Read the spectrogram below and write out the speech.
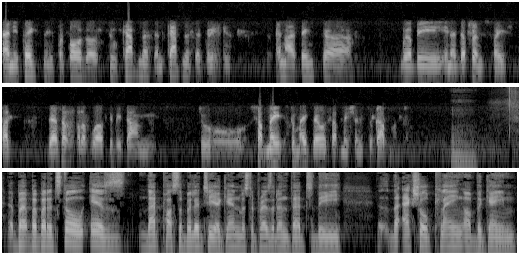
and he takes the proposals to cabinet and cabinet agrees, then I think uh, we'll be in a different space. But there's a lot of work to be done to submit to make those submissions to government. Mm. But but but it still is that possibility again, Mr. President, that the the actual playing of the game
